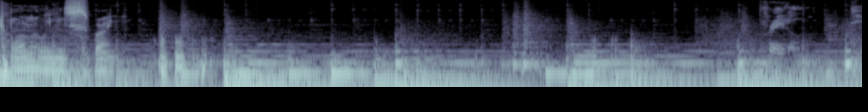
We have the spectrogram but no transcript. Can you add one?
Tourmaline Spring. Cradle, deep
